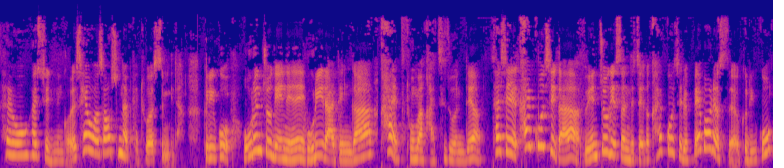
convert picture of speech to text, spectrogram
사용할 수 있는 걸 세워서 수납해 두었습니다. 그리고 오른쪽에는 볼이라든가 칼, 도마 같이 두었는데요. 사실 칼꽂이가 왼쪽에 있었는데 제가 칼꽂이를 빼버렸어요. 그리고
